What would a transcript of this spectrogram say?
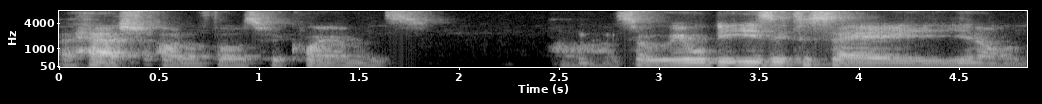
a hash out of those requirements. Uh, so it would be easy to say, you know,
